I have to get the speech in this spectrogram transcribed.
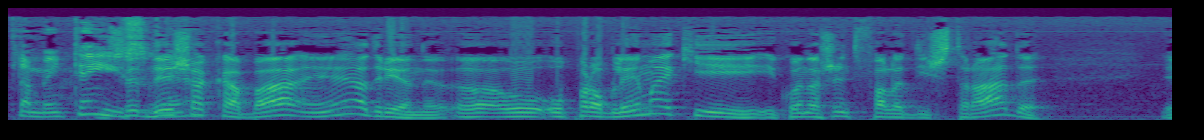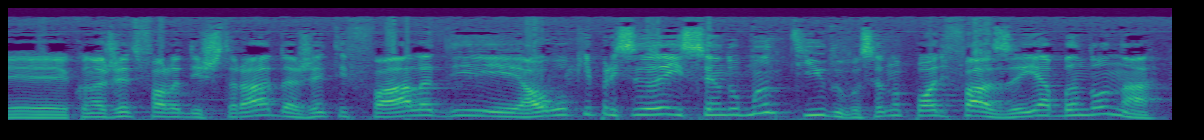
Também tem você isso. Você deixa né? acabar, é, Adriana. O, o, o, problema é que quando a gente fala de estrada, é, quando a gente fala de estrada, a gente fala de algo que precisa ir sendo mantido. Você não pode fazer e abandonar.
